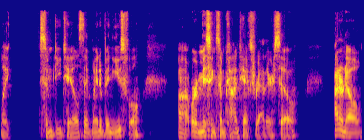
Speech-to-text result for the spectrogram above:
like some details that might have been useful uh, or missing some context rather. So i don't know.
